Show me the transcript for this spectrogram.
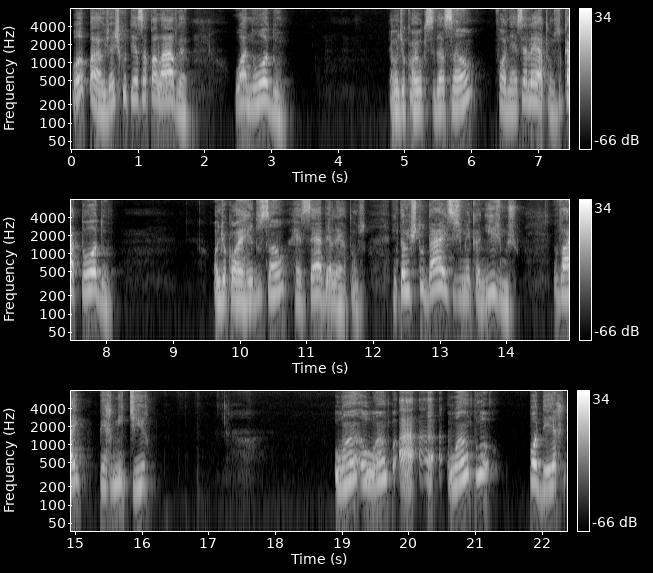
Opa, eu já escutei essa palavra. O anodo é onde ocorre a oxidação, fornece elétrons. O catodo onde ocorre a redução, recebe elétrons. Então, estudar esses mecanismos vai permitir o, o, amplo, a, a, o amplo poder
